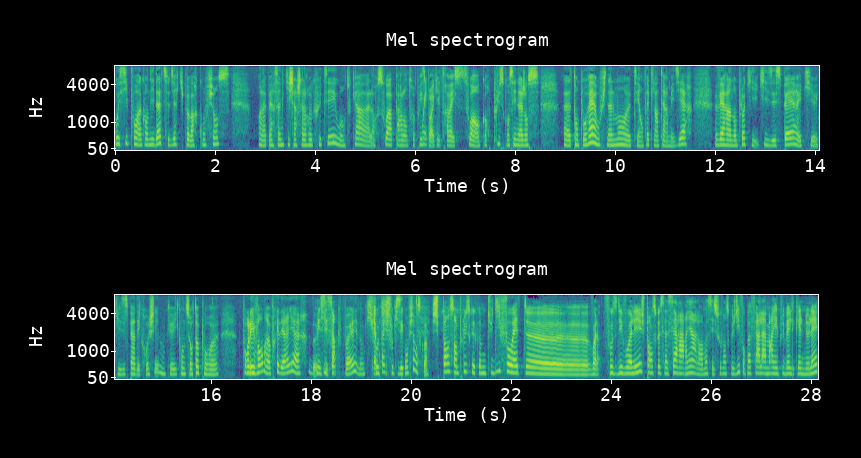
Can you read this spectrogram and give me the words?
aussi pour un candidat de se dire qu'il peut avoir confiance en la personne qui cherche à le recruter ou en tout cas, alors soit par l'entreprise Oui. pour laquelle il travaille, soit encore plus quand c'est une agence euh, temporaire où finalement tu es en fait l'intermédiaire vers un emploi qui- qu'ils espèrent et euh, qu'ils espèrent décrocher. Donc euh, ils comptent sur toi pour, euh, pour les vendre après derrière. Donc, Mais il c'est ça. que- ouais, donc il faut après, qu'il faut qu'ils aient confiance quoi. Je pense en plus que comme tu dis, faut être, euh, voilà, faut se dévoiler. Je pense que ça sert à rien. Alors moi, c'est souvent ce que je dis, faut pas faire la mariée plus belle qu'elle ne l'est.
